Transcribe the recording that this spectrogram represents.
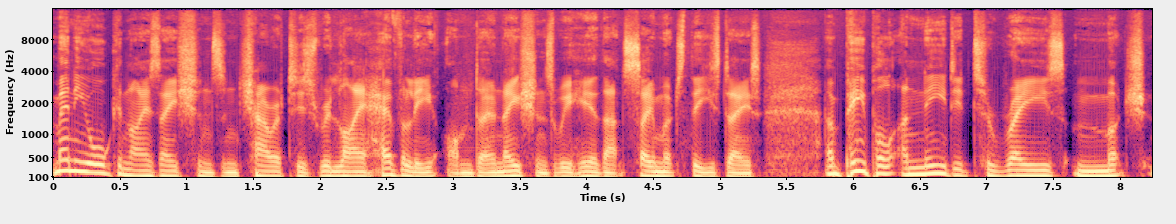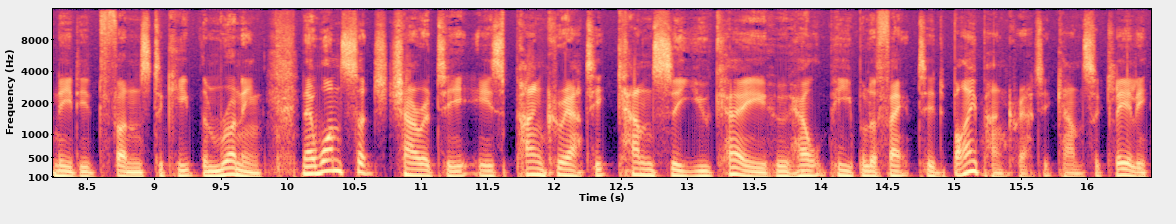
Many organisations and charities rely heavily on donations. We hear that so much these days. And people are needed to raise much needed funds to keep them running. Now, one such charity is Pancreatic Cancer UK, who help people affected by pancreatic cancer, clearly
